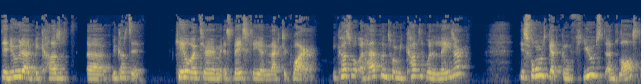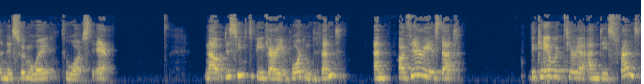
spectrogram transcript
they do that because uh, because the cable bacterium is basically an electric wire. Because what happens when we cut it with a laser, these forms get confused and lost and they swim away towards the air. Now, this seems to be a very important event. And our theory is that the cable bacteria and these friends,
